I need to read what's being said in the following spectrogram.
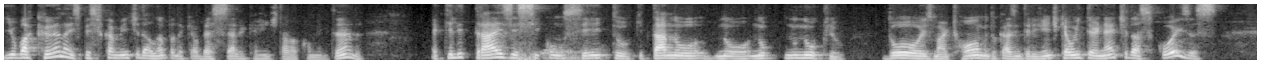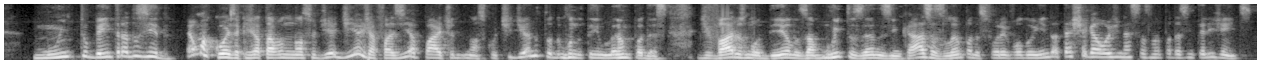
E o bacana, especificamente da lâmpada, que é o best-seller que a gente estava comentando, é que ele traz esse conceito que está no, no, no, no, núcleo do smart home, do caso inteligente, que é o internet das coisas, muito bem traduzido. É uma coisa que já estava no nosso dia a dia, já fazia parte do nosso cotidiano, todo mundo tem lâmpadas de vários modelos há muitos anos em casa, as lâmpadas foram evoluindo até chegar hoje nessas lâmpadas inteligentes.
